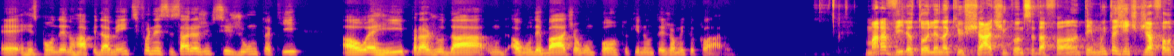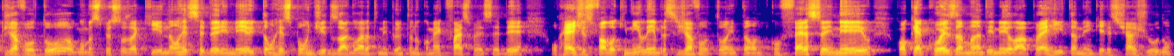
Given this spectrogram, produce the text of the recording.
é, respondendo rapidamente. Se for necessário, a gente se junta aqui ao RI para ajudar um, algum debate, algum ponto que não esteja muito claro. Maravilha, eu estou olhando aqui o chat enquanto você está falando. Tem muita gente que já falou que já votou, algumas pessoas aqui não receberam e-mail e estão respondidos agora também perguntando como é que faz para receber. O Regis falou que nem lembra se já votou, então confere seu e-mail. Qualquer coisa, manda e-mail lá para o RI também que eles te ajudam.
